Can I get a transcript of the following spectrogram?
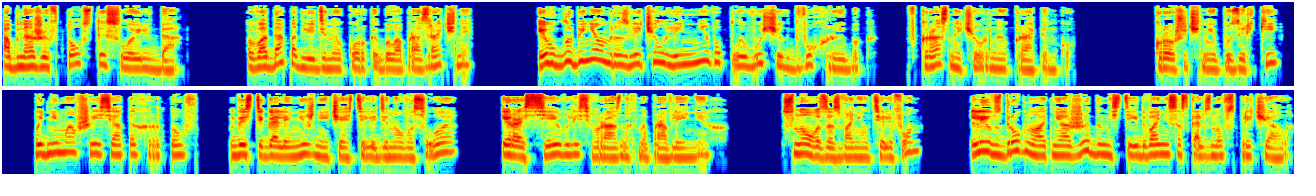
обнажив толстый слой льда. Вода под ледяной коркой была прозрачная, и в глубине он различил лениво плывущих двух рыбок в красно-черную крапинку. Крошечные пузырьки, поднимавшиеся от их ртов, достигали нижней части ледяного слоя и рассеивались в разных направлениях. Снова зазвонил телефон. Ли вздрогнул от неожиданности, едва не соскользнув с причала.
